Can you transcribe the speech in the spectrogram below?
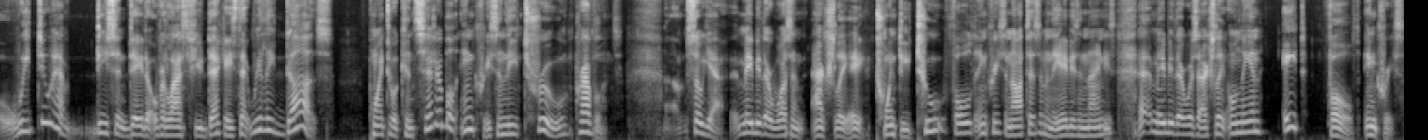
we do have decent data over the last few decades that really does point to a considerable increase in the true prevalence. Um, so yeah, maybe there wasn't actually a 22-fold increase in autism in the 80s and 90s. Uh, maybe there was actually only an 8-fold increase.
